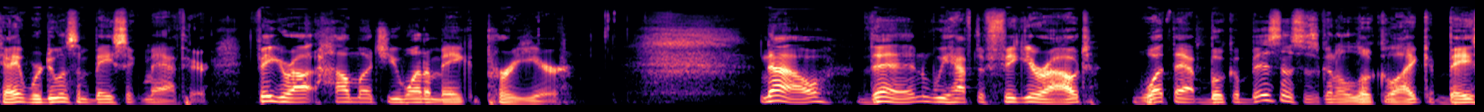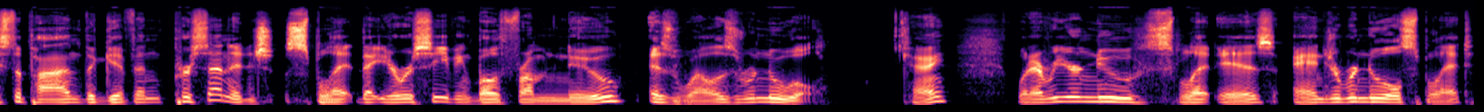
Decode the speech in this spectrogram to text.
Okay, we're doing some basic math here. Figure out how much you want to make per year. Now, then we have to figure out what that book of business is going to look like based upon the given percentage split that you're receiving, both from new as well as renewal. Okay, whatever your new split is and your renewal split,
